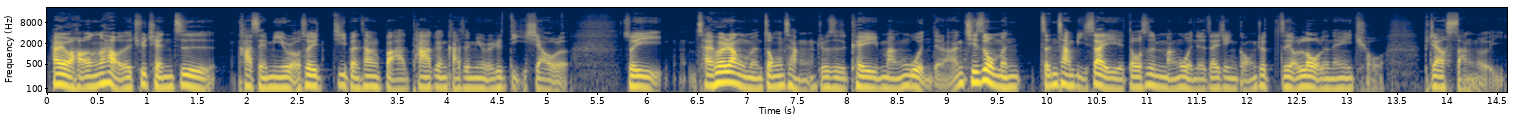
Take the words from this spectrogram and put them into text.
他有很好的去牵制卡塞米罗，所以基本上把他跟卡塞米罗就抵消了，所以才会让我们中场就是可以蛮稳的啦。其实我们。整场比赛也都是蛮稳的在进攻，就只有漏了那一球比较伤而已。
